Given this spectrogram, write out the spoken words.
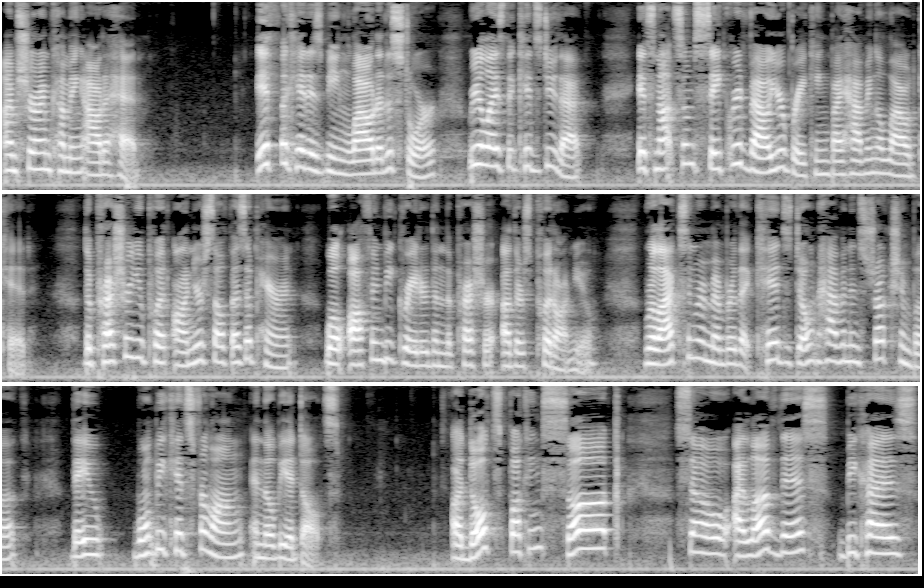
I'm sure I'm coming out ahead. If a kid is being loud at a store, realize that kids do that. It's not some sacred vow you're breaking by having a loud kid. The pressure you put on yourself as a parent will often be greater than the pressure others put on you. Relax and remember that kids don't have an instruction book. They won't be kids for long and they'll be adults. Adults fucking suck. So I love this because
